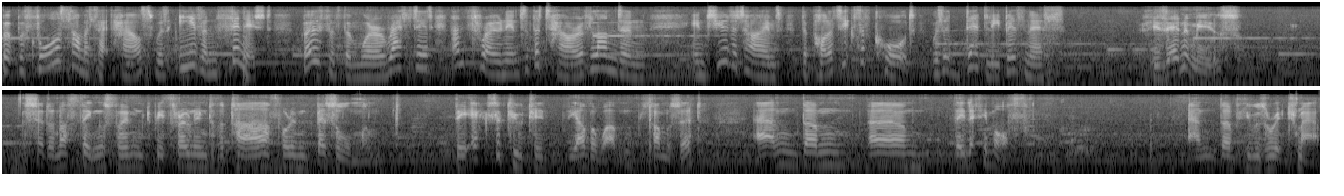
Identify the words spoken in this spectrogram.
But before Somerset House was even finished, both of them were arrested and thrown into the Tower of London. In Tudor times, the politics of court was a deadly business. His enemies said enough things for him to be thrown into the Tower for embezzlement they executed the other one, Somerset, and um, um, they let him off. And uh, he was a rich man.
